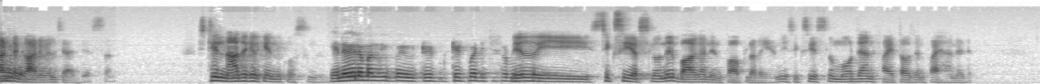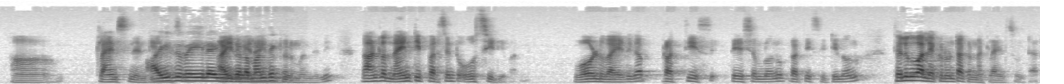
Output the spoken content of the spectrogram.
గంటకు ఆరు వేలు ఛార్జ్ చేస్తాను. స్టిల్ నా దగ్గరికి ఎందుకు వస్తుంది ఎన్ని వేల మంది ట్రీట్మెంట్ నేను ఈ సిక్స్ ఇయర్స్లోనే బాగా నేను పాపులర్ అయ్యాను. ఈ సిక్స్ ఇయర్స్లో more than five thousand five hundred clients నేను ఐదు. వేల ఐదు వందల వేల మందికి? మందిని. దాంట్లో నైంటీ పర్సెంట్ ఓసీడీ వాళ్ళు వరల్డ్ వైడ్గా ప్రతి దేశంలోనూ ప్రతి సిటీలోనూ తెలుగు వాళ్ళు ఎక్కడుంటే అక్కడ నా క్లయింట్స్ ఉంటారు.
